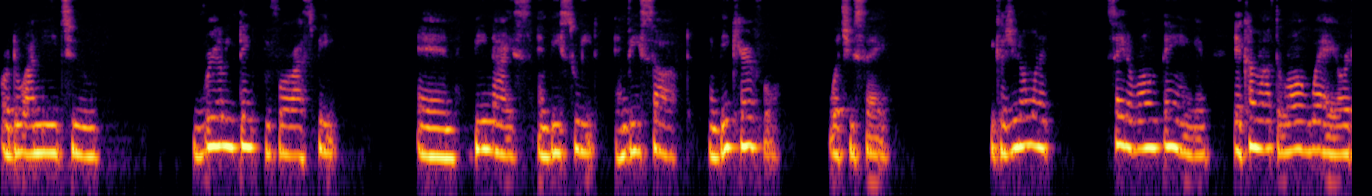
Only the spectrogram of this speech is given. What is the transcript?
Or do I need to really think before I speak. And be nice and be sweet and be soft and be careful what you say. Because you don't want to say the wrong thing and it come out the wrong way or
